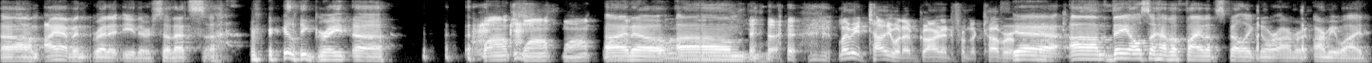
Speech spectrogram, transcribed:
Um, I haven't read it either, so that's uh, really great. Uh, womp, womp, womp, I know, um. Let me tell you what I've garnered from the cover. Yeah, um, they also have a five up spell ignore armor army wide.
